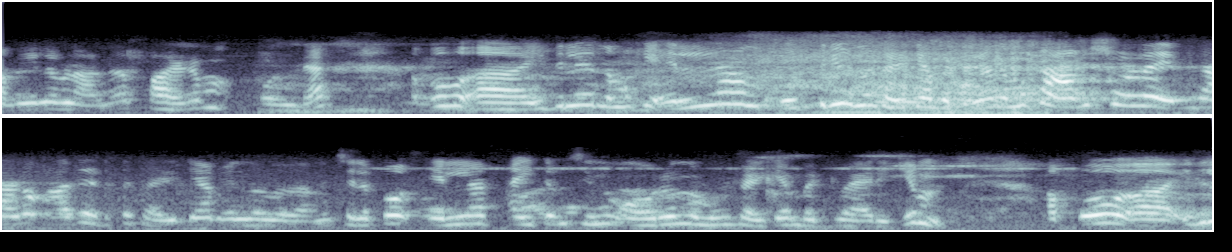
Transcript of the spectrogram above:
അവൈലബിൾ ആണ്. പഴം ഉണ്ട്. അപ്പോൾ ഇതിൽ നമുക്ക് എല്ലാം ഒത്തിരി ഒന്നും കഴിക്കാൻ പറ്റില്ല. നമുക്ക് ആവശ്യമുള്ള എന്താണോ അതെടുത്ത് കഴിക്കാം എന്നുള്ളതാണ്. ചിലപ്പോൾ എല്ലാ ഐറ്റംസിനും ഓരോന്നും നമുക്ക് കഴിക്കാൻ പറ്റുമായിരിക്കും. അപ്പോൾ ഇതിൽ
